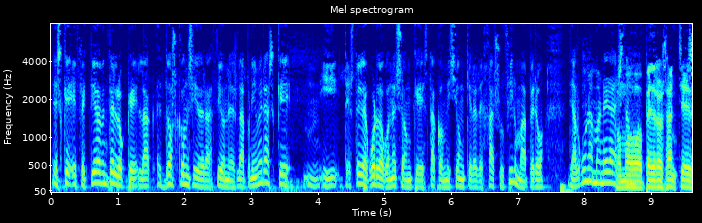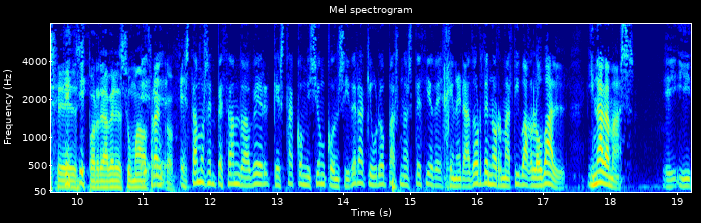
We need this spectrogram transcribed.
Es que, efectivamente, lo que dos consideraciones. La primera es que, mm, y estoy de acuerdo con eso, aunque esta comisión quiere dejar su firma, pero de alguna manera... Como Pedro Sánchez es por haber sumado eh, Franco. Eh, estamos empezando a ver que esta comisión considera que Europa es una especie de generador de normativa global y nada más. Y,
